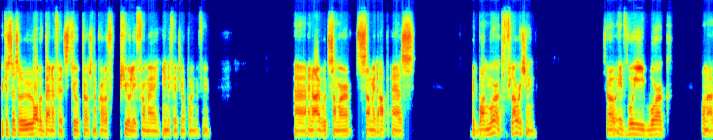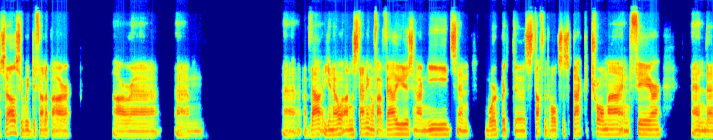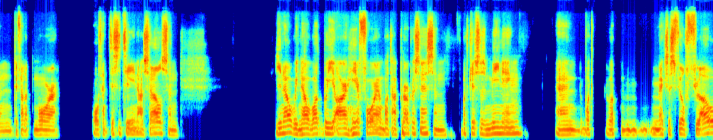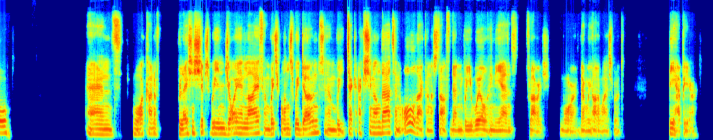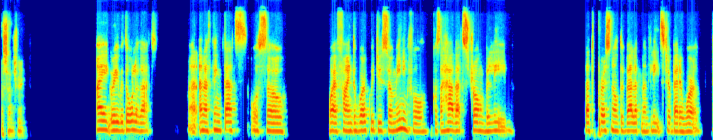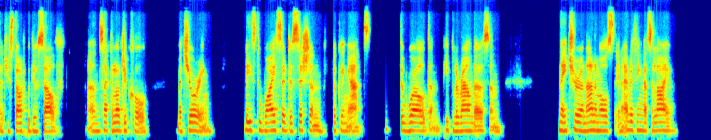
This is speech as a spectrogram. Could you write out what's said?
Because there's a lot of benefits to personal growth purely from a individual point of view. Uh, and I would summer, sum it up as with one word flourishing. So if we work on ourselves if we develop our our uh, um, uh, val- you know understanding of our values and our needs and work with the stuff that holds us back trauma and fear and then develop more authenticity in ourselves and you know we know what we are here for and what our purpose is and what gives us meaning and what what makes us feel flow and what kind of relationships we enjoy in life and which ones we don't. And we take action on that and all that kind of stuff then we will in the end flourish more than we otherwise would. Be happier essentially. I agree with all of that Uh, and i think that's also why i find the work we do so meaningful because i have that strong belief that personal development leads to a better world that you start with yourself and psychological maturing leads to wiser decision looking at the world and people around us and nature and animals and everything that's alive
